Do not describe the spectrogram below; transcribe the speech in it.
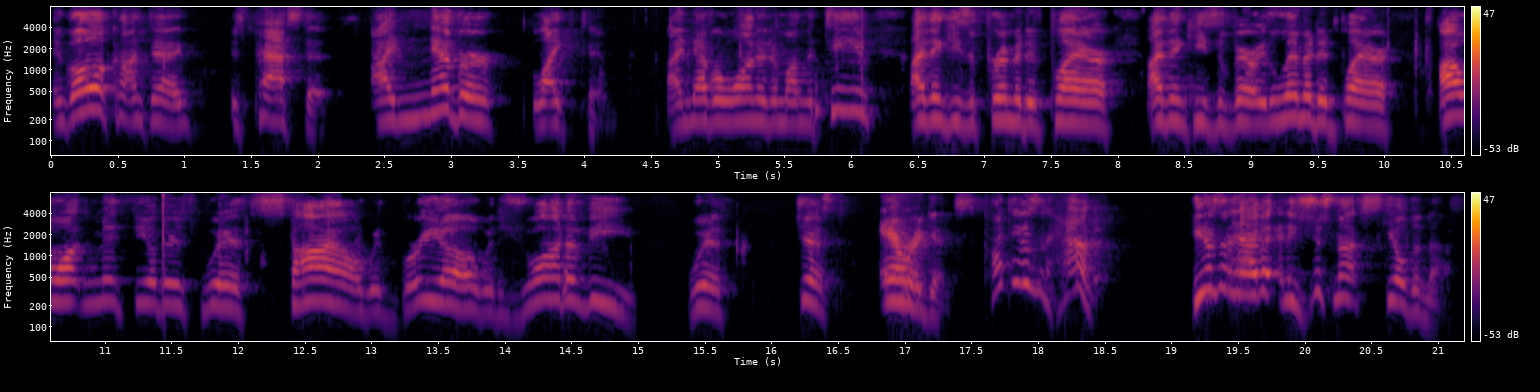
N'Golo Kanté is past it. I never liked him. I never wanted him on the team. I think he's a primitive player. I think he's a very limited player. I want midfielders with style, with brio, with joie de vivre, with just arrogance. Kanté doesn't have it. He doesn't have it, and he's just not skilled enough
